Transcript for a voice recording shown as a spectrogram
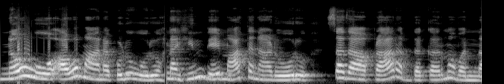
ನೋವು ಅವಮಾನ ಕೊಡುವವರು. ಹಿಂದೆ ಮಾತನಾಡುವವರು ಸದಾ ಪ್ರಾರಬ್ಧ ಕರ್ಮವನ್ನ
